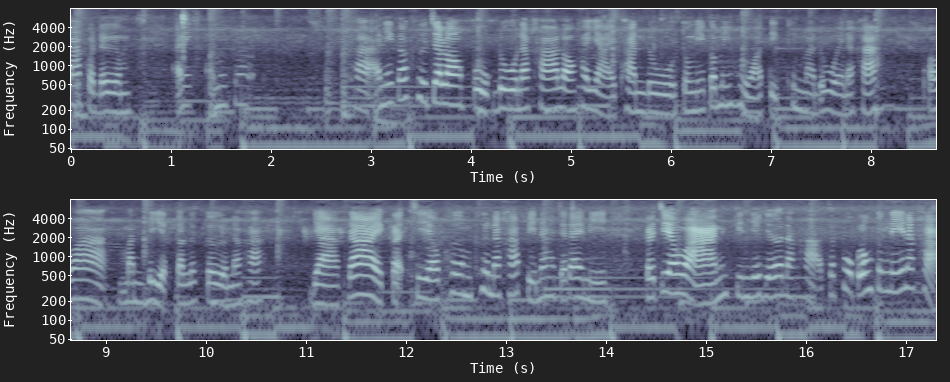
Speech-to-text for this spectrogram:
มากกว่าเดิม อันนี้อันนี้ก็ค่ะอันนี้ก็คือจะลองปลูกดูนะคะ ลองขยายพันธุ์ดู ตรงนี้ก็มีหัวติดขึ้นมาด้วยนะคะ เพราะว่ามันเบียดกันเหลือเกินนะคะ อยากได้กระเจียวเพิ่มขึ้นนะคะ ปีหน้าจะได้มีกระเจียวหวานกินเยอะ ๆ นะคะ จะปลูกลงตรงนี้นะคะ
